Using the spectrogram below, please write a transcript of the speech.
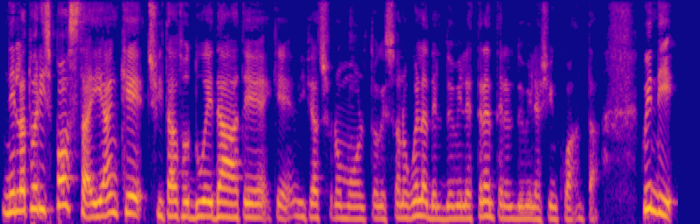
Nella tua risposta hai anche citato due date che mi piacciono molto, che sono quella del 2030 e del 2050. Quindi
